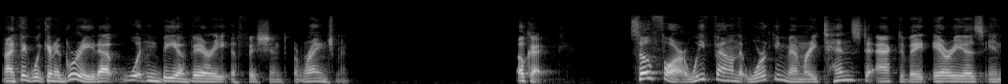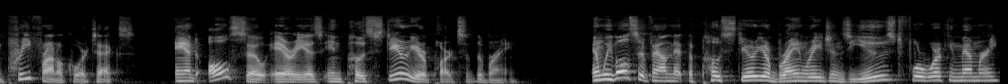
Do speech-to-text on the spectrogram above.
And I think we can agree that wouldn't be a very efficient arrangement. Okay, so far we found that working memory tends to activate areas in prefrontal cortex and also areas in posterior parts of the brain. And we've also found that the posterior brain regions used for working memory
